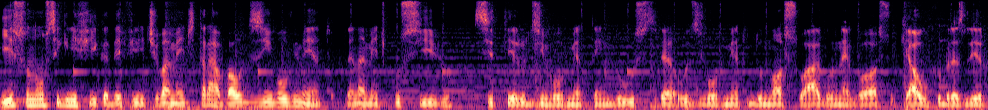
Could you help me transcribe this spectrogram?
Isso não significa definitivamente travar o desenvolvimento. É plenamente possível se ter o desenvolvimento da indústria, o desenvolvimento do nosso agronegócio, que é algo que o brasileiro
